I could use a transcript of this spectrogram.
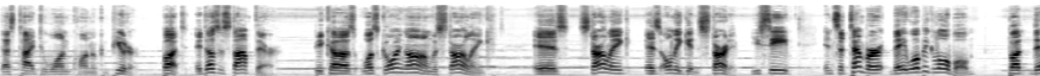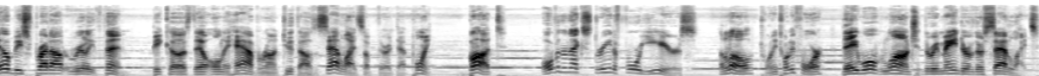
that's tied to one quantum computer. But it doesn't stop there because what's going on with Starlink is Starlink is only getting started. You see, in September, they will be global, but they'll be spread out really thin because they'll only have around 2,000 satellites up there at that point. But over the next three to four years, hello, 2024, they will launch the remainder of their satellites.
